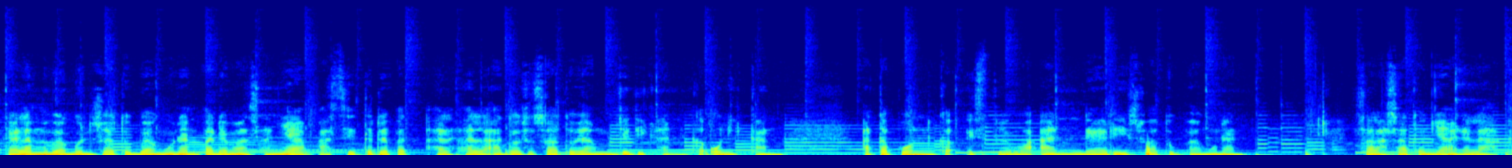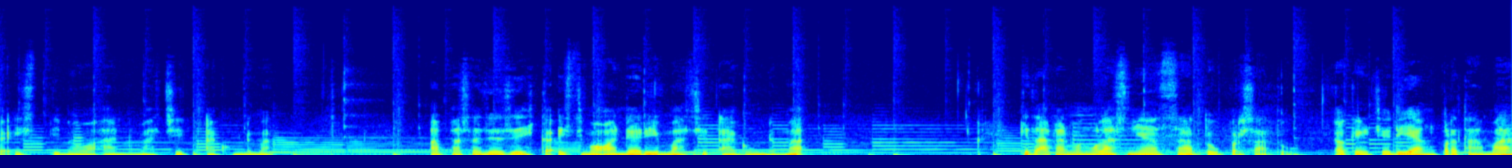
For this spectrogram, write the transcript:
Dalam membangun suatu bangunan pada masanya, pasti terdapat hal-hal atau sesuatu yang menjadikan keunikan ataupun keistimewaan dari suatu bangunan. Salah satunya adalah keistimewaan Masjid Agung Demak. Apa saja sih keistimewaan dari Masjid Agung Demak? Kita akan mengulasnya satu persatu. Oke, jadi yang pertama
